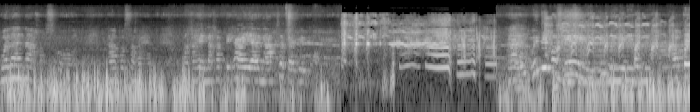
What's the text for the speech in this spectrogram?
Wala na akong suot. Tapos naka, naka, nakatihaya na ako sa tabi mo. Hindi pa game. Pag, after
